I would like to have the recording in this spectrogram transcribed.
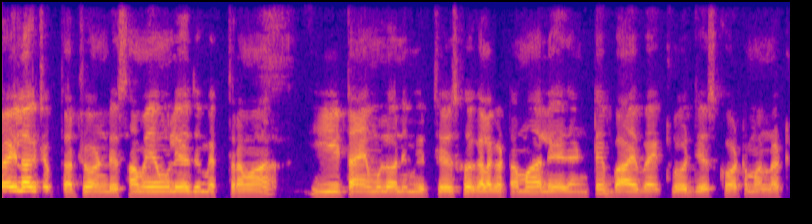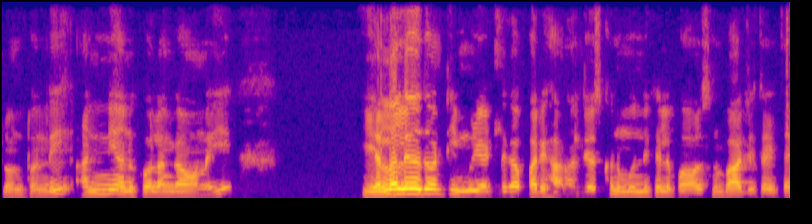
డైలాగ్ చెప్తారు చూడండి సమయం లేదు మిత్రమా ఈ టైంలోనే మీరు చేసుకోగలగటమా లేదంటే బాయ్ బాయ్ క్లోజ్ చేసుకోవటం అన్నట్లు ఉంటుంది. అన్ని అనుకూలంగా ఉన్నాయి. వెళ్ళలేదు అంటే ఇమీడియట్గా పరిహారాలు చేసుకుని ముందుకు వెళ్ళిపోవాల్సిన బాధ్యత అయితే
